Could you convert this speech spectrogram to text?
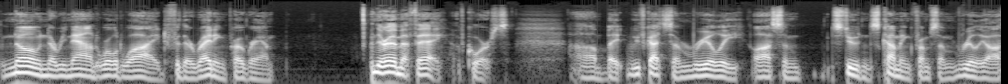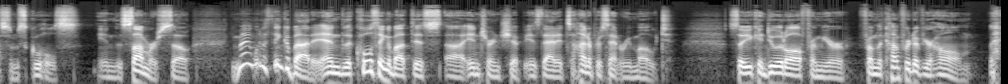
known, they're renowned worldwide for their writing program, and their MFA, of course. Uh, but we've got some really awesome students coming from some really awesome schools in the summer, so you might want to think about it. And the cool thing about this uh, internship is that it's 100% remote so you can do it all from your from the comfort of your home.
